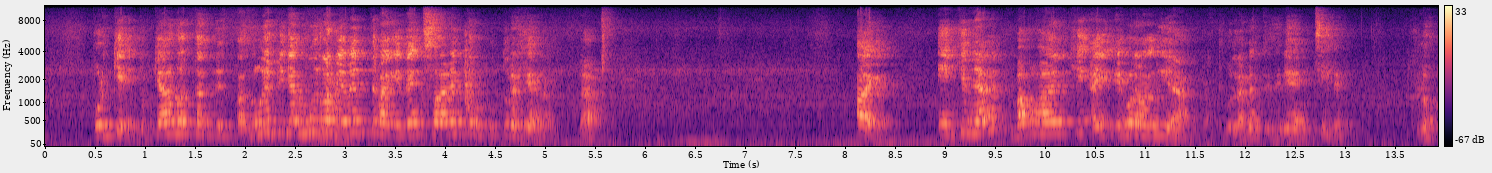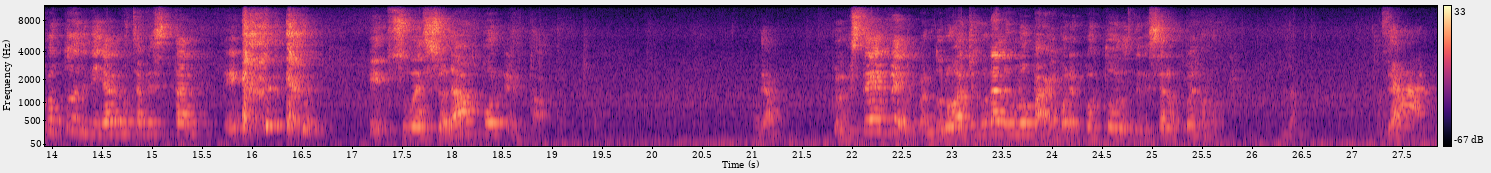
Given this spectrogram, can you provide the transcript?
¿Por qué? Porque ahora lo, están- lo voy a explicar muy rápidamente para que den solamente una cultura general. A ver, en general vamos a ver que hay, es una realidad, particularmente diría en Chile, los costos de litigar muchas veces están eh, eh, subvencionados por el Estado. ¿Ya? Pero que ustedes ven, cuando uno va a tribunales uno paga por el costo de utilizar un juez o no. No. O Ya. sea,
